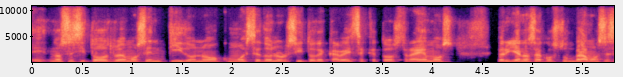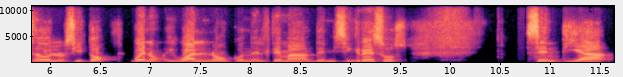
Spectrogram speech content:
eh, no sé si todos lo hemos sentido, ¿no? Como ese dolorcito de cabeza que todos traemos, pero ya nos acostumbramos a ese dolorcito. Bueno, igual, ¿no? Con el tema de mis ingresos. Sentía,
